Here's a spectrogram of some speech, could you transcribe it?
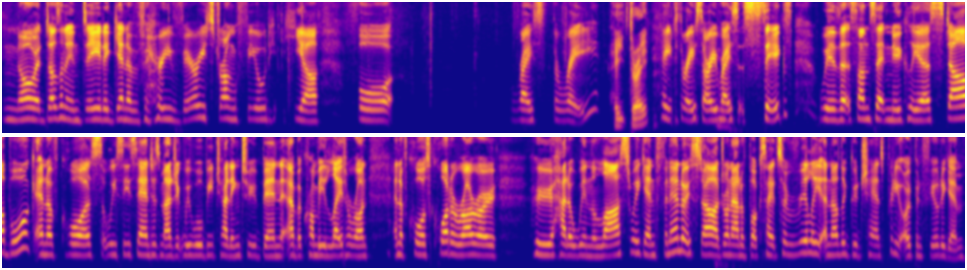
No, it doesn't indeed. Again, a very, very strong field here for race three. Heat three. Heat three, sorry, race six with Sunset Nuclear, Starbook, and of course we see Santa's Magic. We will be chatting to Ben Abercrombie later on, and of course Quadraro, who had a win last week, and Fernando Star drawn out of box eight. So really another good chance, pretty open field again.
